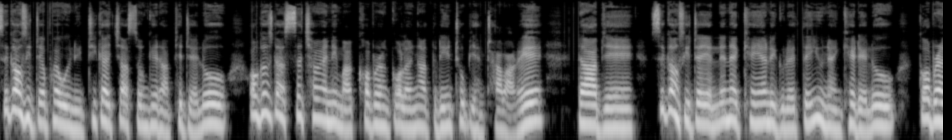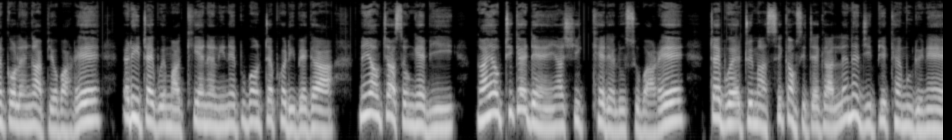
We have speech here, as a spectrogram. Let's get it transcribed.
စစ်ကောင်စီတပ်ဖွဲ့ဝင်တွေထိခိုက်ချဆုံးခဲ့တာဖြစ်တယ်လို့ဩဂတ်လ16ရက်နေ့မှာကော်ဘရန်ကော်လန်ကသတင်းထုတ်ပြန်ထားပါတယ်။ ဒါအပြင်စစ်ကောင်စီတပ်ရဲ့လက်နက်ခဲယမ်းတွေကိုလည်းသိမ်းယူနိုင်ခဲ့တယ်လို့ကော်ဘရန်ကော်လန်ကပြောပါတယ်။အဲ့ဒီတိုက်ပွဲမှာ KNL နဲ့ပူးပေါင်းတပ်ဖွဲ့တွေဘက်က၂ယောက်ကြဆုံးခဲ့ပြီး9ယောက်ထိခိုက်ဒဏ်ရာရရှိခဲ့တယ်လို့ဆိုပါတယ်။တိုက်ပွဲအတွင်းမှာစစ်ကောင်စီတပ်ကလက်နက်ကြီးပစ်ခတ်မှုတွေနဲ့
